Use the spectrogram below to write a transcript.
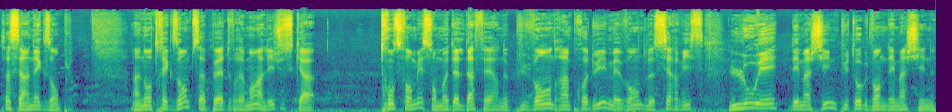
Ça, c'est un exemple. Un autre exemple, ça peut être vraiment aller jusqu'à transformer son modèle d'affaires, ne plus vendre un produit mais vendre le service, louer des machines plutôt que de vendre des machines.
